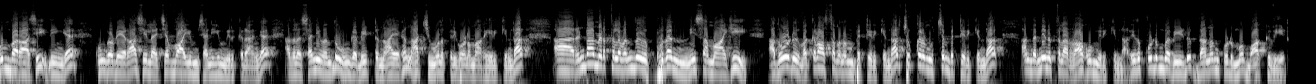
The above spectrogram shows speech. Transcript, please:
கும்ப ராசி நீங்கள் உங்களுடைய ராசியில் செவ்வாயும் சனியும் இருக்கிறாங்க. அதில் சனி வந்து உங்கள் வீட்டு நாயகன் ஆட்சி மூல திரிகோணமாக இருக்கின்றார். ரெண்டாம் இடத்துல வந்து புதன் நீசமாகி அதோடு வக்ராஸ்தமனம் பெற்றிருக்கின்றார். சுக்கரன் உச்சம் பெற்றிருக்கின்றார். அந்த மீனத்தில் ராகுவும் இருக்கின்றார். இது குடும்ப வீடு தனம் குடும்பம் வாக்கு வீடு.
